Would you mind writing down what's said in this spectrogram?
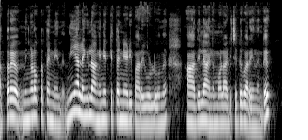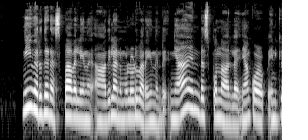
അത്രയോ നിങ്ങളൊക്കെ തന്നെയെന്ന്. നീ അല്ലെങ്കിലും അങ്ങനെയൊക്കെ തന്നെയാടി പറയുള്ളൂ എന്ന് ആദില അനുമോൾ അടിച്ചിട്ട് പറയുന്നുണ്ട്. നീ വെറുതെ ഡെസ്പാവല്ലേന്ന് ആദില അനുമോളോട് പറയുന്നുണ്ട്. ഞാൻ ഡെസ്പൊന്നും അല്ല. ഞാൻ എനിക്ക്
